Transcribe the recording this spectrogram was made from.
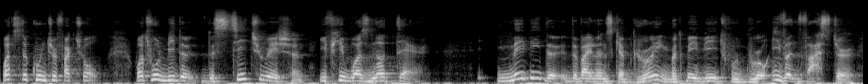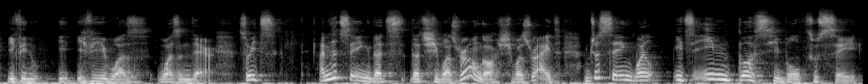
what's the counterfactual? What would be the, the situation if he was not there? Maybe the, the violence kept growing, but maybe it would grow even faster if, it, if he was, wasn't there. So it's I'm not saying that, that she was wrong or she was right. I'm just saying, well, it's impossible to say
